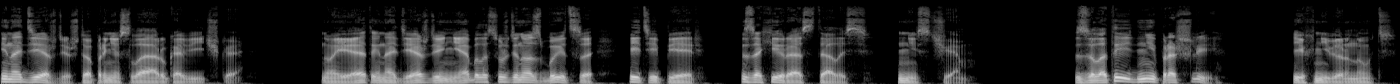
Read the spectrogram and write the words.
и надежде, что принесла рукавичка. Но и этой надежде не было суждено сбыться, и теперь Захира осталась ни с чем. Золотые дни прошли, их не вернуть.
